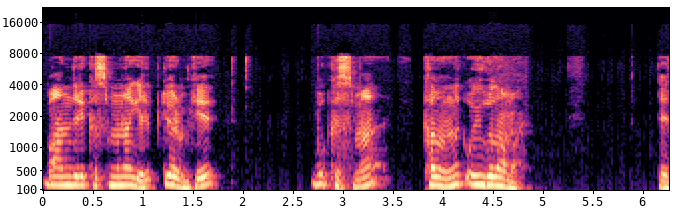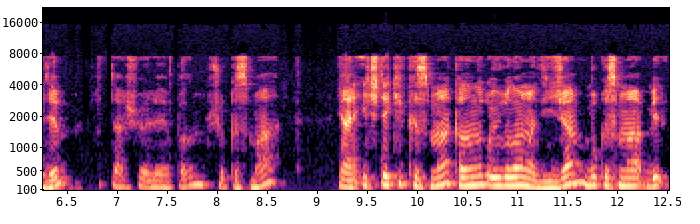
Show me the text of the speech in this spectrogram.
boundary kısmına gelip diyorum ki bu kısma kalınlık uygulama dedim. Hatta şöyle yapalım şu kısma. Yani içteki kısma kalınlık uygulama diyeceğim. Bu kısma bir,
